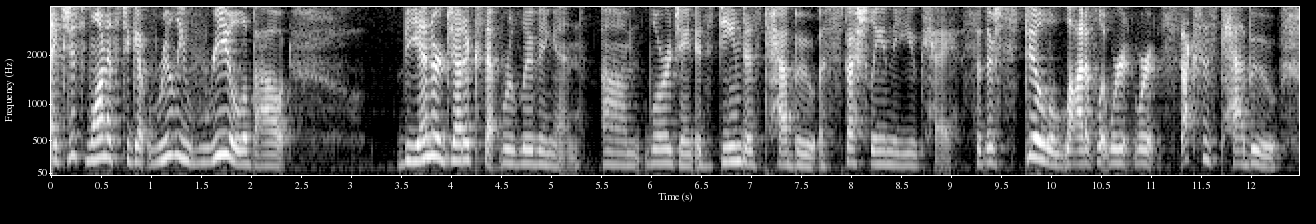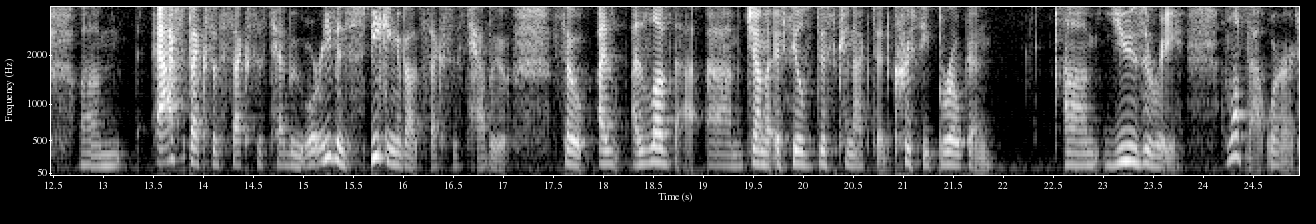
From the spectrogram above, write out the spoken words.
I just want us to get really real about the energetics that we're living in. Um, Laura Jane is deemed as taboo, especially in the UK. So there's still a lot of where, where sex is taboo. Um, aspects of sex is taboo, or even speaking about sex is taboo. So I, I love that. Um, Gemma, it feels disconnected. Chrissy, broken. Um, usury. I love that word.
